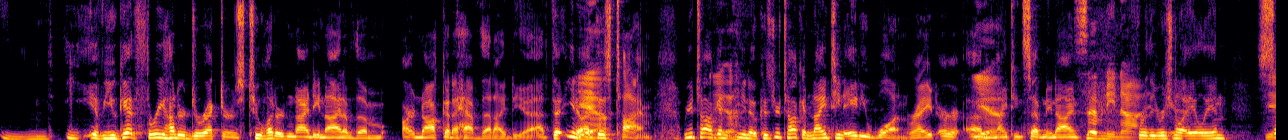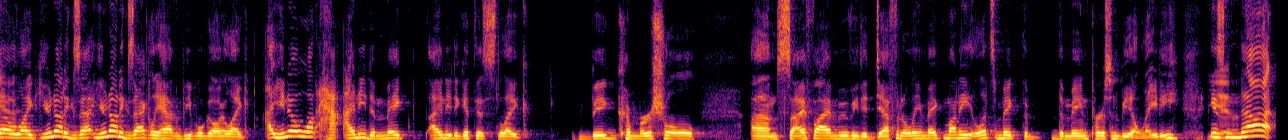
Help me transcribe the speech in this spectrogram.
if you get 300 directors, 299 of them are not going to have that idea at the you know Yeah. at this time. You're talking Yeah. you know because you're talking 1981, right, or um, Yeah. 1979, 79, for the original Alien. So like you're not exact you're not exactly having people going like "I- you know what I need to make I need to get this like big commercial um, sci-fi movie to definitely make money. Let's make the the main person be a lady. Is not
